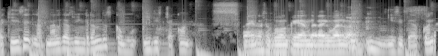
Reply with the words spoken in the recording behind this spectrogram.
aquí dice las nalgas bien grandes como Iris Chacón. Bueno, supongo que andará igual, va. Y si te das cuenta,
